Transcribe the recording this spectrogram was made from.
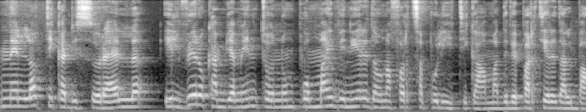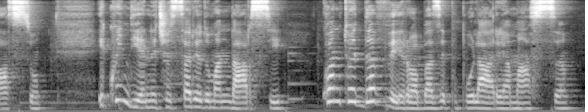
Nell'ottica di Sorel, il vero cambiamento non può mai venire da una forza politica, ma deve partire dal basso. E quindi è necessario domandarsi quanto è davvero a base popolare Hamas?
